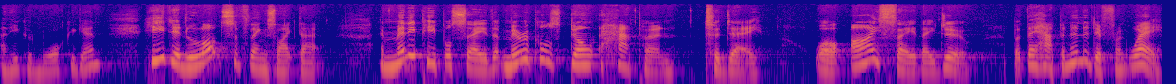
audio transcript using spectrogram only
and he could walk again. He did lots of things like that. And many people say that miracles don't happen today. Well, I say they do but they happen in a different way.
